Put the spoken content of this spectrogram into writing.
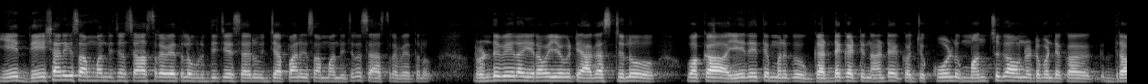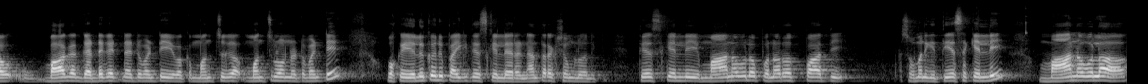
ఏ- దేశానికి సంబంధించిన శాస్త్రవేత్తలు వృద్ధి చేశారు? జపాన్కి సంబంధించిన శాస్త్రవేత్తలు. రెండు వేల ఇరవై ఒకటి ఆగస్టులో ఒక ఏదైతే మనకు గడ్డగట్టిన అంటే కొంచెం కోల్డ్ మంచుగా ఉన్నటువంటి ఒక ద్రవ బాగా గడ్డగట్టినటువంటి ఒక మంచుగా మంచులో ఉన్నటువంటి ఒక ఎలుకని పైకి తీసుకెళ్ళారండి అంతరిక్షంలోనికి. తీసుకెళ్ళి మానవుల పునరుత్పత్తి సో మనకి తీసుకెళ్ళి మానవుల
